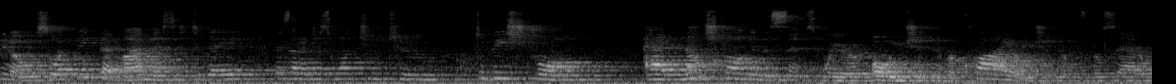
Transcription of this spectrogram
You know, so I think that my message today is that I just want you to, to be strong and not strong in the sense where, oh, you should never cry or you should never feel sad or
